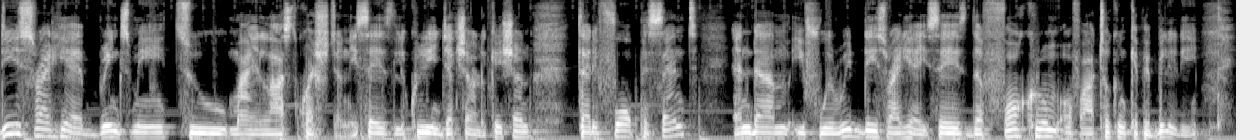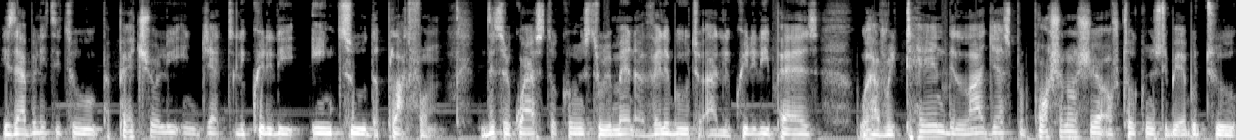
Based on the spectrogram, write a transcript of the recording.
this right here brings me to my last question. It says liquidity injection allocation 34 percent. And um, if we read this right here it says the fulcrum of our token capability is the ability to perpetually inject liquidity into the platform this requires tokens to remain available to add liquidity pairs. We have retained the largest proportional share of tokens to be able to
